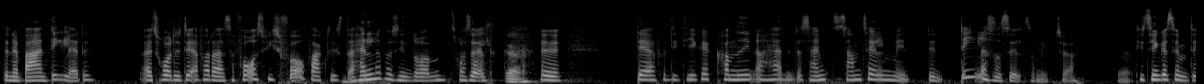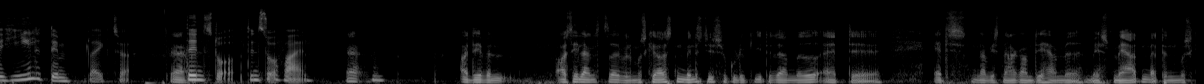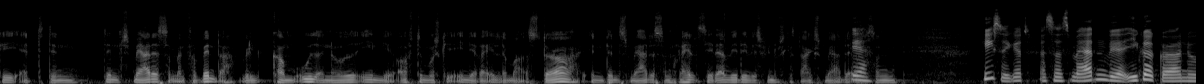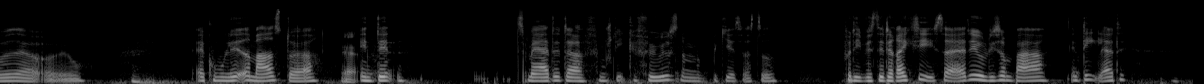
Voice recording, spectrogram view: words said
den er bare en del af det. Og jeg tror, det er derfor, der er så forholdsvis få faktisk, der handler på sin drømme, trods alt. Ja. Øh, det er, fordi de ikke er kommet ind og har den der sam- samtale med den del af sig selv, som ikke tør. Ja. De tænker simpelthen, det er hele dem, der ikke tør. ja. Det, er en stor, det er en stor fejl. Ja. Mm. Og det er vel også et eller andet sted, vel måske også den menneskelige psykologi, det der med, at, øh, at når vi snakker om det her med, med smerten, at den måske, at den, den smerte, som man forventer, vil komme ud af noget, egentlig ofte måske egentlig reelt er meget større, end den smerte, som reelt set er ved det, hvis vi nu skal snakke smerte. Ja. Altså sådan, Helt sikkert. Altså smerten ved at ikke at gøre noget er jo akkumuleret meget større ja. end den smerte, der måske kan føles, når man begiver sig afsted. Fordi hvis det er det rigtige, så er det jo ligesom bare en del af det.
